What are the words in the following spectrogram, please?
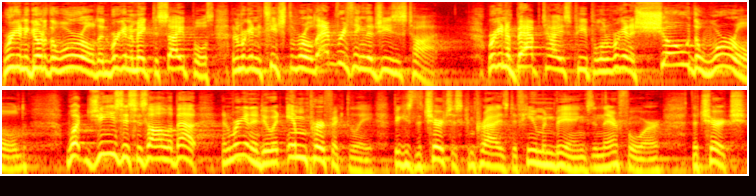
We're going to go to the world and we're going to make disciples and we're going to teach the world everything that Jesus taught. We're going to baptize people and we're going to show the world what Jesus is all about. And we're going to do it imperfectly because the church is comprised of human beings and therefore the church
